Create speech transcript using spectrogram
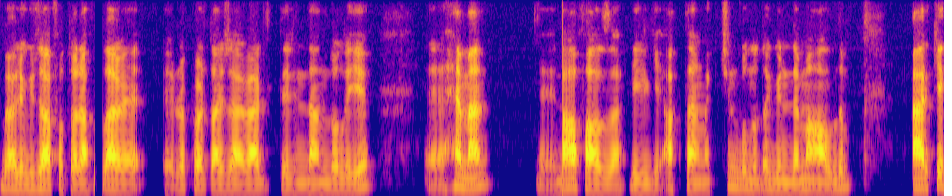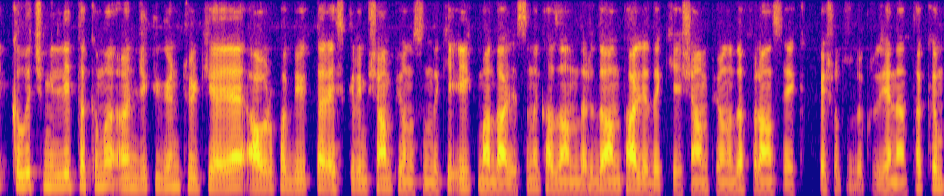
böyle güzel fotoğraflar ve e, röportajlar verdiklerinden dolayı e, hemen e, daha fazla bilgi aktarmak için bunu da gündeme aldım. Erkek kılıç milli takımı önceki gün Türkiye'ye Avrupa Büyükler Eskrim Şampiyonası'ndaki ilk madalyasını kazandırdı. Antalya'daki şampiyonada Fransa'yı 45-39 yenen takım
